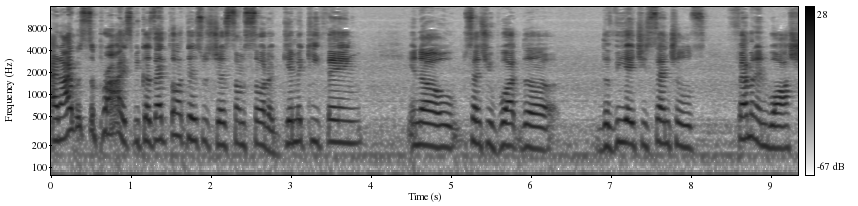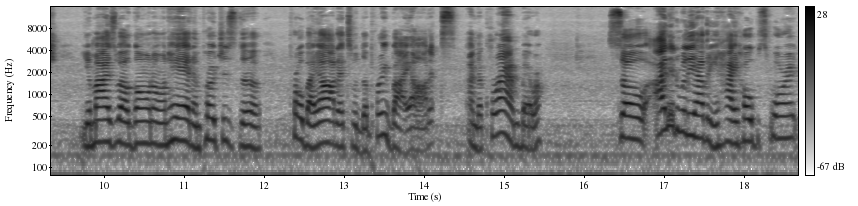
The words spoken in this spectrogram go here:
and I was surprised because I thought this was just some sort of gimmicky thing, you know. Since you bought the the VH Essentials feminine wash, you might as well go on ahead and purchase the probiotics with the prebiotics and the cranberry. So I didn't really have any high hopes for it,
